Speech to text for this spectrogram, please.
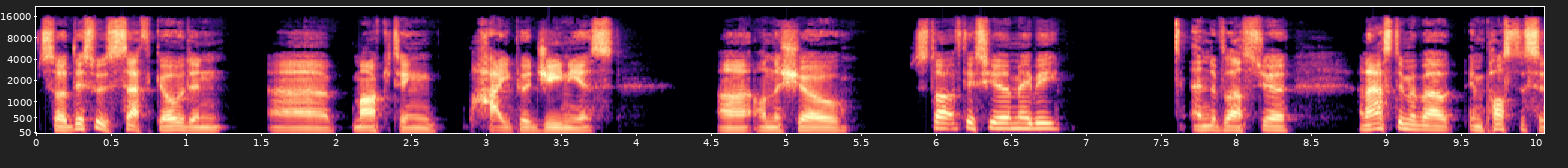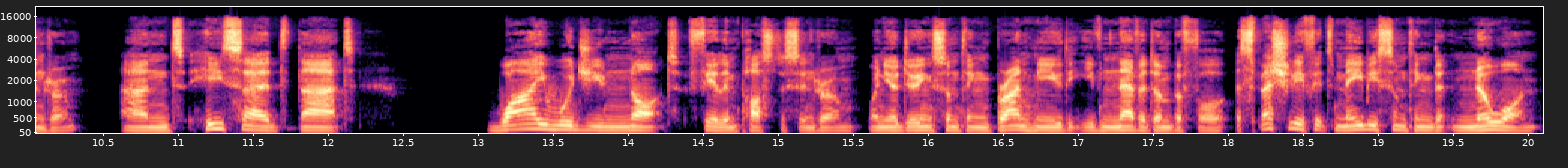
So this was Seth Godin, uh, marketing hyper genius, uh, on the show start of this year, maybe end of last year, and asked him about imposter syndrome. And he said that why would you not feel imposter syndrome when you're doing something brand new that you've never done before, especially if it's maybe something that no one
